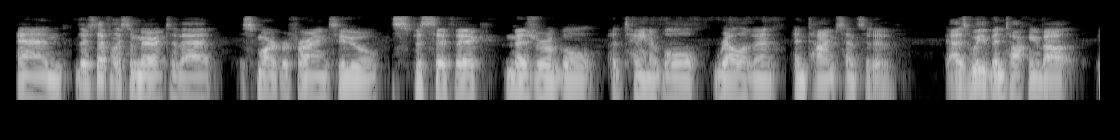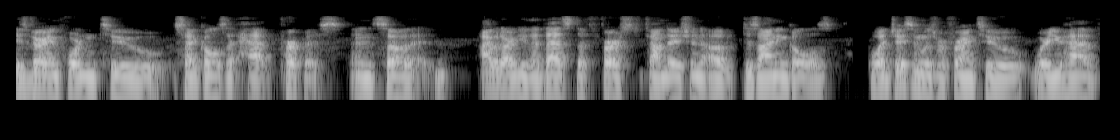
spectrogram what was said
and there's definitely some merit to that. SMART referring to specific, measurable, attainable, relevant, and time sensitive. As we've been talking about, is very important to set goals that have purpose. And so I would argue that that's the first foundation of designing goals what Jason was referring to, where you have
